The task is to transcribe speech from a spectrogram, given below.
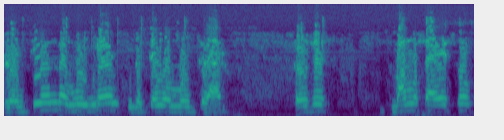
Lo entiendo muy bien y lo tengo muy claro. Entonces, vamos a eso,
